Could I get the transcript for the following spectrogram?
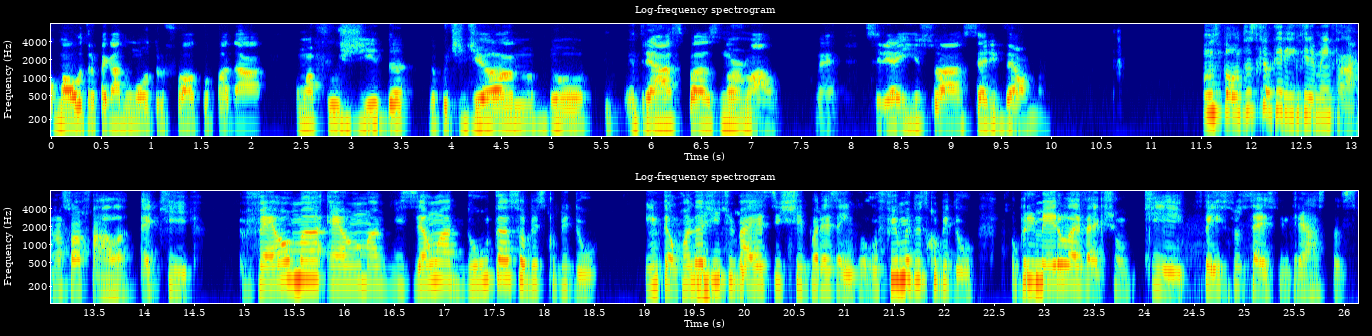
uma outra pegada, um outro foco para dar uma fugida do cotidiano, do entre aspas normal, né? Seria isso a série Velma. Uns pontos que eu queria incrementar na sua fala é que Velma é uma visão adulta sobre Scooby-Doo. Então, quando a gente vai assistir, por exemplo, o filme do Scooby-Doo, o primeiro live action que fez sucesso, entre aspas,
